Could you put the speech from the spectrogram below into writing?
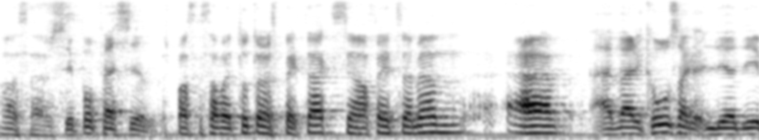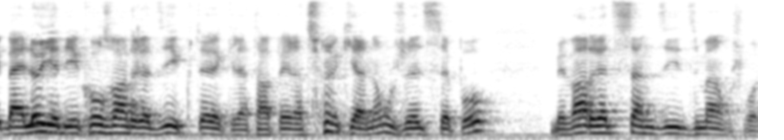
Ah, ça- c'est pas facile. Je pense que ça va être tout un spectacle. C'est en fin de semaine à... À Valco, ça- il y a des, ben là, il y a des courses vendredi. Écoutez, avec la température qu'il annonce, je ne le sais pas. Mais vendredi, samedi et dimanche, ouais.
